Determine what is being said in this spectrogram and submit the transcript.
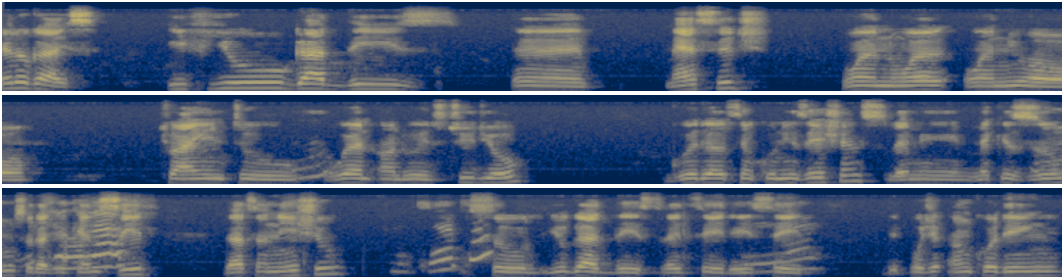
hello guys. If you got this uh, message when well when you are trying to run Android Studio Gradle synchronizations let me make it zoom so that you can see it. That's an issue. So you got this. Let's say they say the project encoding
